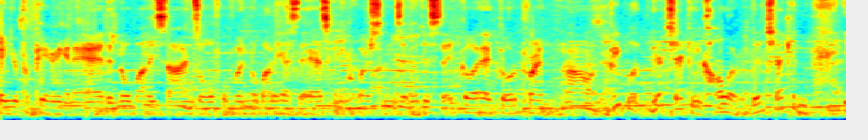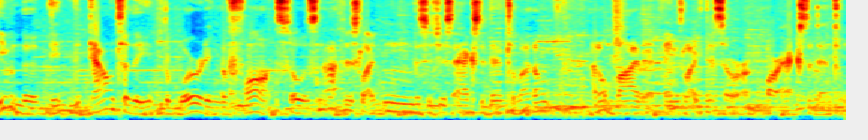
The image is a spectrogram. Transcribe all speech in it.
and you're preparing an ad and nobody signs off of it, nobody has to ask any questions, and they just say, "Go ahead, go to print." No, people are, they're checking color, they're checking even the, the, the down to the the wording, the font. So it's not just like mm, this is just accidental. I don't I don't buy that things like this are are accidental.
